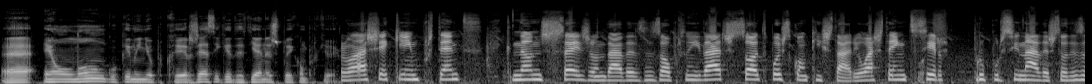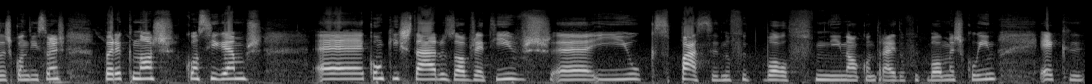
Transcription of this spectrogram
Eh, É um longo caminho a percorrer. Jéssica e Tatiana explicam porquê. Eu acho é que é importante que não nos sejam dadas as oportunidades só depois de conquistar. Eu acho que têm de ser proporcionadas todas as condições para que nós consigamos eh, conquistar os objetivos eh, e o que se passa no futebol feminino, ao contrário do futebol masculino, é que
